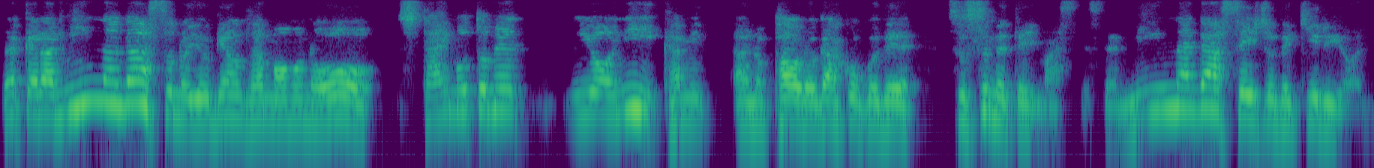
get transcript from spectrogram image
だからみんながその予言の賜物をしたい求めるように神あのパウロがここで進めていますですね。みんなが成長できるように。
